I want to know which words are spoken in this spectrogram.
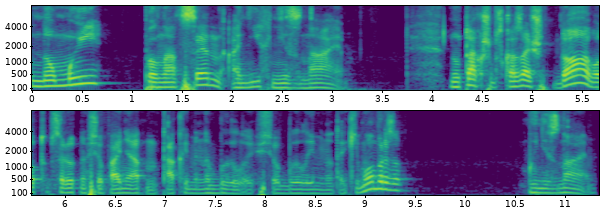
но мы полноценно о них не знаем. Ну так, чтобы сказать, что да, вот абсолютно все понятно, так именно было, и все было именно таким образом, мы не знаем.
